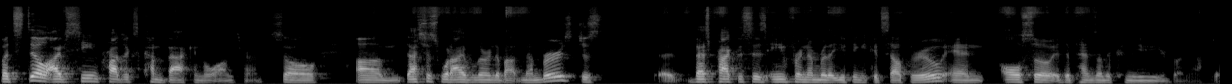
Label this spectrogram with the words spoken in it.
but still, I've seen projects come back in the long term. So um, that's just what I've learned about numbers. Just uh, best practices, aim for a number that you think you could sell through, and also it depends on the community you're going after.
